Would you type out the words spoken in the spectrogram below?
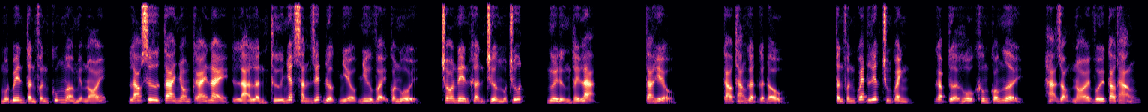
Một bên tần phấn cũng mở miệng nói, lão sư ta nhóm cái này là lần thứ nhất săn giết được nhiều như vậy con mồi, cho nên khẩn trương một chút, ngươi đừng thấy lạ. Ta hiểu. Cao Thắng gật gật đầu. Tần phấn quét liếc chung quanh, gặp tựa hồ không có người, hạ giọng nói với Cao Thắng,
